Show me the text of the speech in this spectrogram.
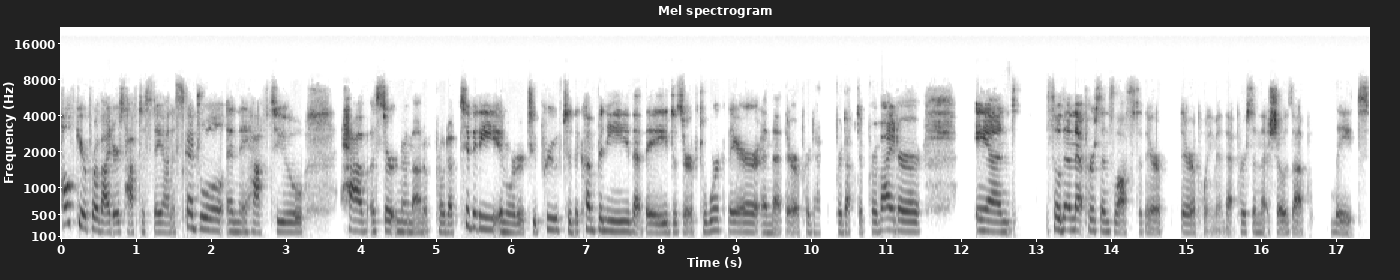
healthcare providers have to stay on a schedule and they have to have a certain amount of productivity in order to prove to the company that they deserve to work there and that they're a product- productive provider and so then that person's lost to their their appointment that person that shows up late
